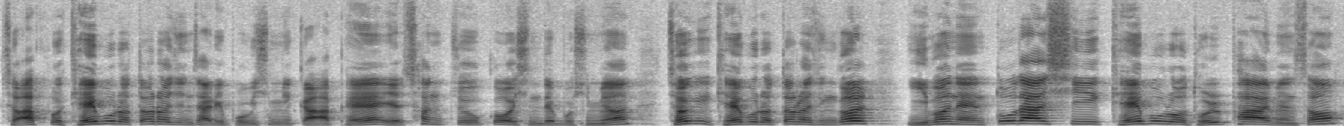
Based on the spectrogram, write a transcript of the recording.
저 앞으로 갭으로 떨어진 자리 보이십니까? 앞에 예, 선쭉 그으신 데 보시면 저기 갭으로 떨어진 걸 이번엔 또다시 갭으로 돌파하면서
